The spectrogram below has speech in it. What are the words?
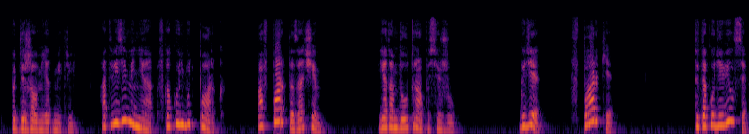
— поддержал меня Дмитрий. «Отвези меня в какой-нибудь парк. А в парк-то зачем?» Я там до утра посижу». «Где? В парке?» «Ты так удивился,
